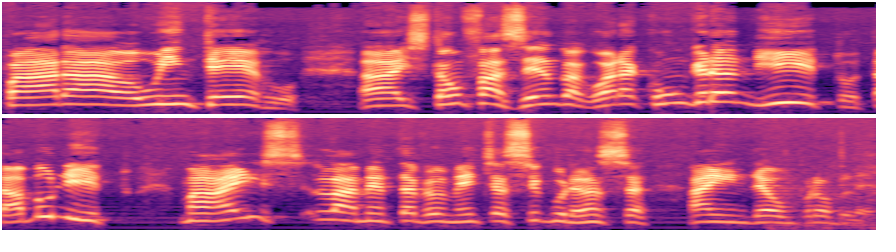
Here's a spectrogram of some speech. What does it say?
para o enterro. Uh, estão fazendo agora com granito, tá bonito mas, lamentavelmente, a segurança ainda é um problema.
